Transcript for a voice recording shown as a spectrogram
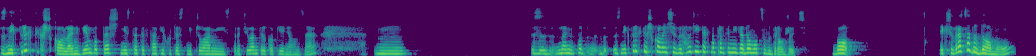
z niektórych tych szkoleń, wiem, bo też niestety w takich uczestniczyłam i straciłam tylko pieniądze. mm, Z, na, po, z niektórych tych szkoleń się wychodzi i tak naprawdę nie wiadomo, co wdrożyć. Bo jak się wraca do domu,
